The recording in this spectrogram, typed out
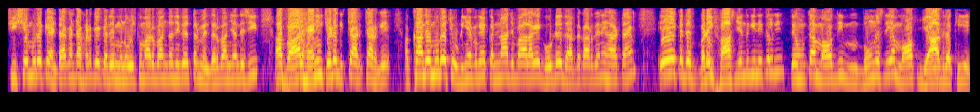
ਸ਼ੀਸ਼ੇ ਮੂਰੇ ਘੰਟਾ ਘੰਟਾ ਖੜ ਕੇ ਕਦੇ ਮਨੋਜ ਕੁਮਾਰ ਬਣ ਜਾਂਦੇ ਸੀਗੇ, ਧਰਮਿੰਦਰ ਬਣ ਜਾਂਦੇ ਸੀ। ਆ ਬਾਲ ਹੈ ਨਹੀਂ ਚੜ ਝੜ ਝੜ ਗਏ ਅੱਖਾਂ ਦੇ ਮੂਰੇ ਝੂੜੀਆਂ ਪਈਆਂ, ਕੰਨਾਂ 'ਚ ਬਾਲ ਆ ਗਏ, ਗੋਡੇ ਦਰਦ ਕਰਦੇ ਨੇ ਹਰ ਟਾਈਮ ਇਹ ਕਿਤੇ ਬੜੀ ਫਾਸਟ ਜ਼ਿੰਦਗੀ ਨਿਕਲ ਗਈ ਤੇ ਹੁਣ ਤਾਂ ਮੌਤ ਦੀ ਬੋਨਸ ਦੀ ਆ, ਮੌਤ ਯਾਦ ਰੱਖੀਏ।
